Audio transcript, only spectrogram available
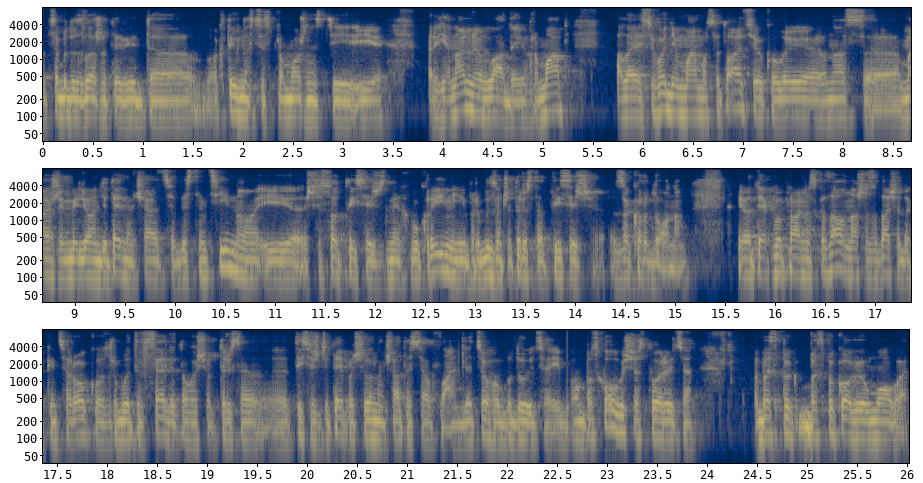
е, це буде залежати від е, активності, спроможності і регіональної влади, і громад. Але сьогодні ми маємо ситуацію, коли у нас е, майже мільйон дітей навчаються дистанційно, і 600 тисяч з них в Україні, і приблизно 400 тисяч за кордоном. І от як ви правильно сказали, наша задача до кінця року зробити все для того, щоб 300 тисяч дітей почали навчатися офлайн. Для цього будуються і бомбосховища, створюються безпекові умови.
